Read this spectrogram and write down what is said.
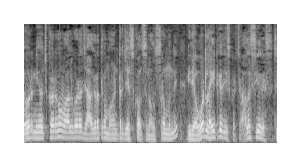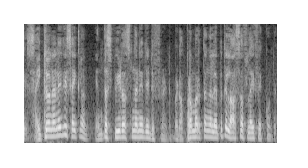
ఎవరు నియోజకవర్గం వాళ్ళు కూడా జాగ్రత్తగా మానిటర్ చేసుకోవాల్సిన అవసరం ఉంది. ఇది ఎవరు లైట్గా తీసుకోరు. చాలా సీరియస్ సైక్లోన్ అనేది సైక్లోన్ ఎంత స్పీడ్ వస్తుంది అనేది డిఫరెంట్ బట్ అప్రమత్తంగా లేకపోతే లాస్ ఆఫ్ లైఫ్ ఎక్కువ ఉంటుంది.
